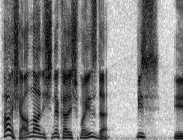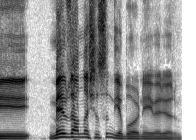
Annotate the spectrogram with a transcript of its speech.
haşa Allah'ın işine karışmayız da biz e, mevzu anlaşılsın diye bu örneği veriyorum.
